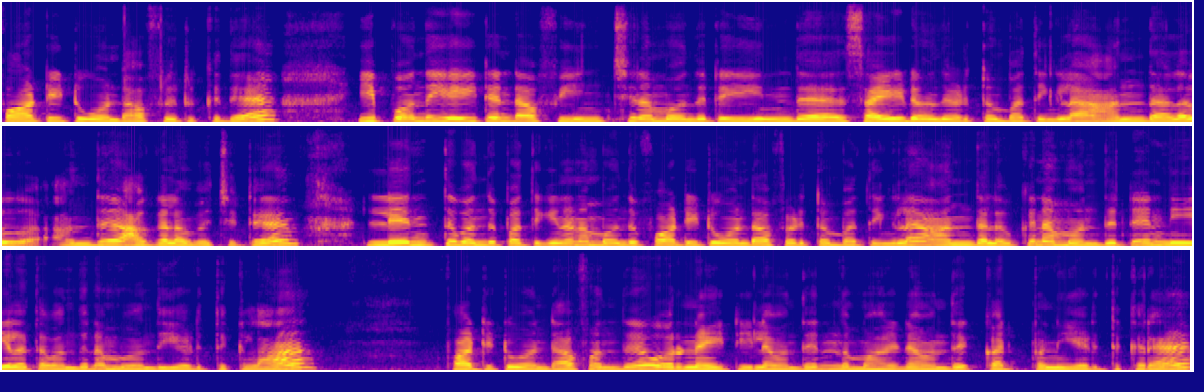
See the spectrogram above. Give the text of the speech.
ஃபார்ட்டி டூ அண்ட் ஆஃப் இருக்குது. இப்போ வந்து எயிட் அண்ட் ஆஃப் இன்ச் நம்ம வந்துட்டு இந்த சைடு வந்து எடுத்தோம் பார்த்தீங்களா அந்த அளவு வந்து அகலம் வச்சுட்டு லென்த்து வந்து பார்த்திங்கன்னா நம்ம வந்து ஃபார்ட்டி டூ அண்ட் ஆஃப் எடுத்தோம் பார்த்தீங்களா அந்த அளவுக்கு நம்ம வந்துட்டு நீளத்தை வந்து நம்ம வந்து எடுத்துக்கலாம். ஃபார்ட்டி டூ அண்ட் ஆஃப் வந்து ஒரு நைட்டியில் வந்து இந்த மாதிரி நான் வந்து கட் பண்ணி எடுத்துக்கிறேன்.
